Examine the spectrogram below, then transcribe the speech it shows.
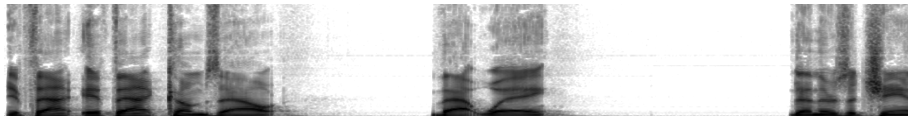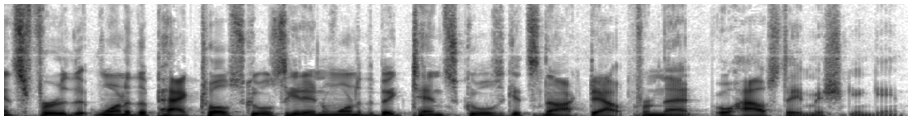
If that if that comes out that way, then there's a chance for the, one of the Pac-12 schools to get in, one of the Big Ten schools gets knocked out from that Ohio State Michigan game.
